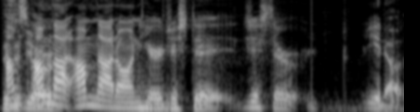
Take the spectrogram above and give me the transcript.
this I'm, is your. I'm not. I'm not on here just to just to, you know.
